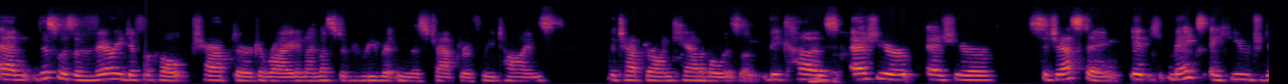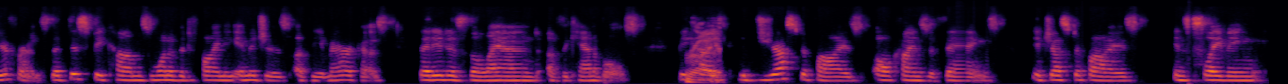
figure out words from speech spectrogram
And this was a very difficult chapter to write, and I must have rewritten this chapter three times, the chapter on cannibalism, because mm-hmm. as you're as you're suggesting, it makes a huge difference that this becomes one of the defining images of the Americas, that it is the land of the cannibals, because right. it justifies all kinds of things. It justifies enslaving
